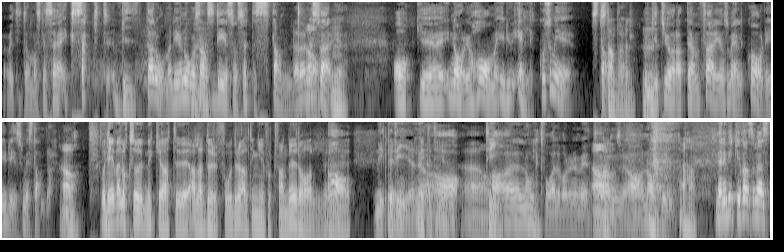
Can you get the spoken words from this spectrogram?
Jag vet inte om man ska säga exakt vita då. Men det är ju någonstans det som sätter standarden Mm. Ja. i Sverige. Och eh, i Norge har man, är det ju Elko som är standard. Standarden. Mm. Vilket gör att den färgen som LK har, det är ju det som är standard. Ja. Och det är väl också mycket att eh, alla dörrfoder och allting är fortfarande RAL. eh, Ja. 90-10 eller? 90-10. Ja, Ja. ja, eller 02 eller vad det nu heter. Ja. Men, ja, någonting. Men i vilket fall som helst,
